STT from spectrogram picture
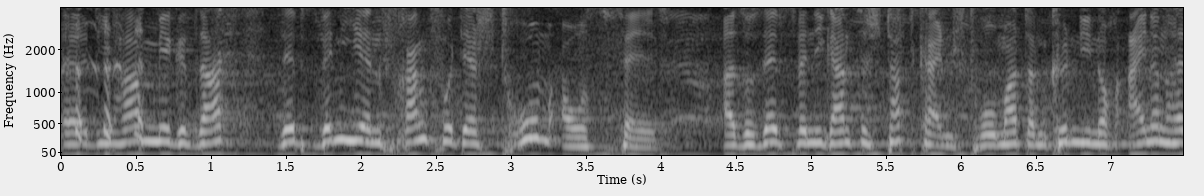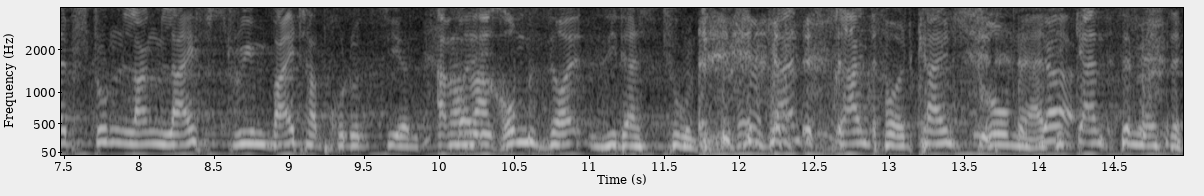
äh, die haben mir gesagt, selbst wenn hier in Frankfurt der Strom ausfällt, also selbst wenn die ganze Stadt keinen Strom hat, dann können die noch eineinhalb Stunden lang Livestream weiter produzieren. Aber warum sollten sie das tun? In ganz Frankfurt kein Strom mehr, Ja. die ganze Messe.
